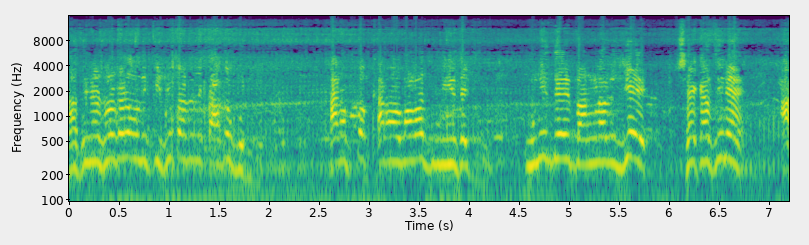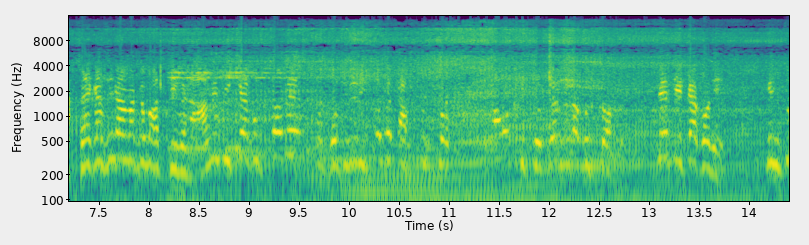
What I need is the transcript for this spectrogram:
হাসিনা সরকার অনেক কিছু কারণে কাজও করবে খারাপ তো খারাপ বাবা দুনিয়া দেখবে উনি যে বাংলাদেশে শেখ হাসিনা আর শেখ হাসিনা আমাকে বাদ দিবে না। আমি ভিক্ষা করতে হবে প্রতিযোগী হিসেবে কাজ করতে হবে। আমার কিছু ব্যবসা করতে হবে। সে যেটা করে। কিন্তু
